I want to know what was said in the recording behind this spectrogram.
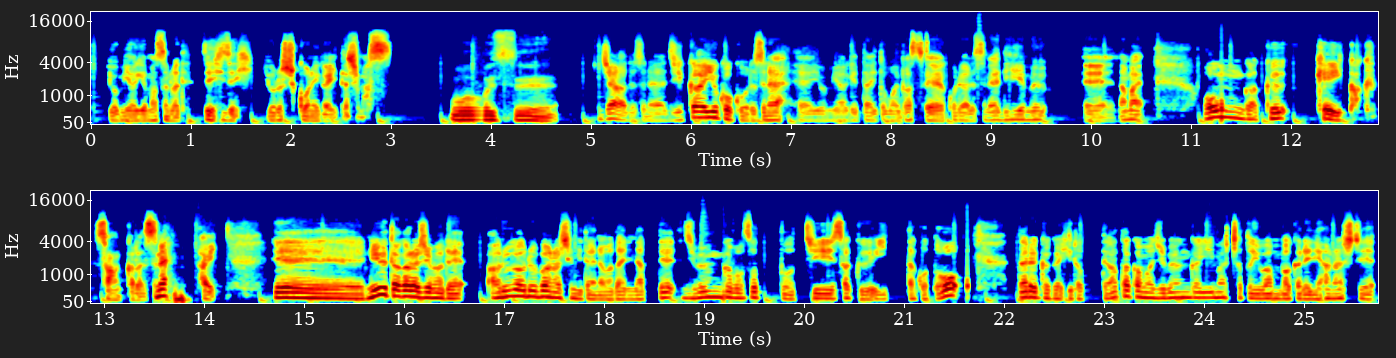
ー読み上げますので、ぜひぜひよろしくお願いいたします。おーいっす。じゃあですね、次回予告をですね、えー読み上げたいと思います。えーこれはですね、DM、えー名前、音楽計画さんからですね。はい。えー、ニュータガラ島であるある話みたいな話題になって、自分がぼそっと小さく言ったことを誰かが拾って、あたかも自分が言いましたと言わんばかりに話して、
